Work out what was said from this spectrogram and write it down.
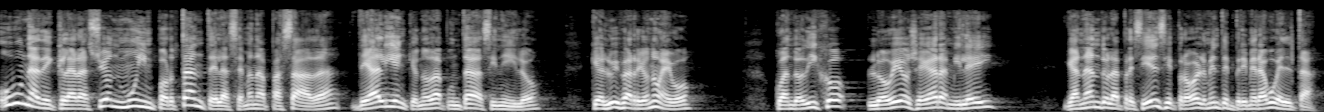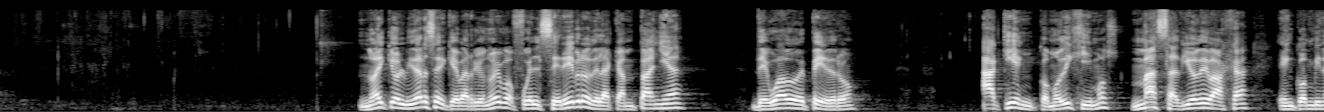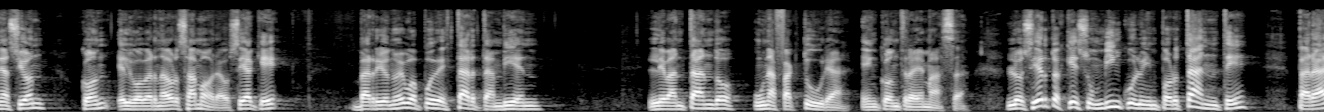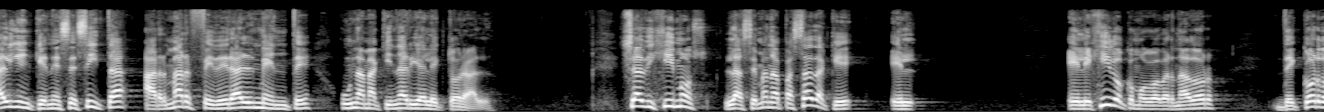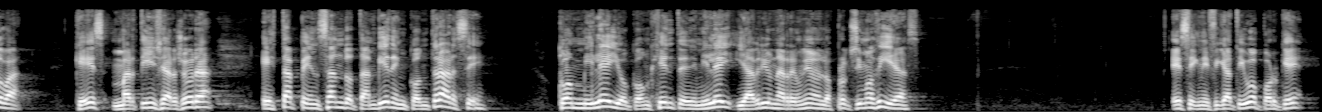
Hubo una declaración muy importante la semana pasada de alguien que no da puntada sin hilo, que es Luis Barrio Nuevo, cuando dijo, lo veo llegar a mi ley ganando la presidencia y probablemente en primera vuelta. No hay que olvidarse de que Barrio Nuevo fue el cerebro de la campaña de Guado de Pedro, a quien, como dijimos, Massa dio de baja en combinación con el gobernador Zamora. O sea que Barrio Nuevo puede estar también levantando una factura en contra de Massa. Lo cierto es que es un vínculo importante para alguien que necesita armar federalmente una maquinaria electoral. Ya dijimos la semana pasada que el elegido como gobernador de Córdoba, que es Martín Yarlora, está pensando también encontrarse con Milei o con gente de Milei y abrir una reunión en los próximos días. Es significativo porque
